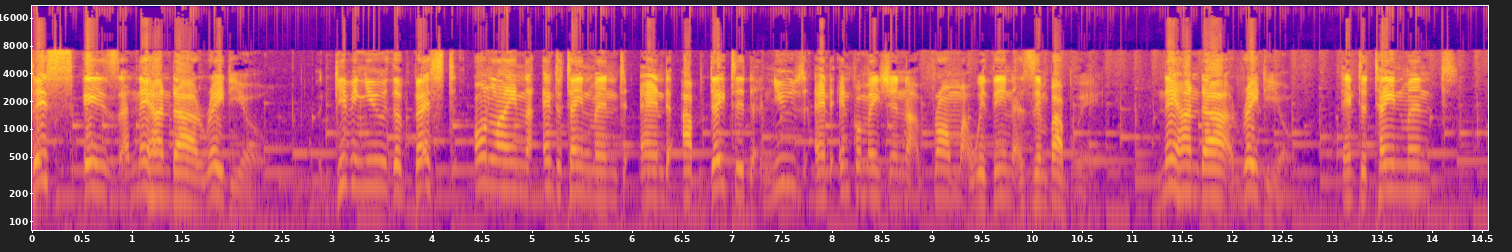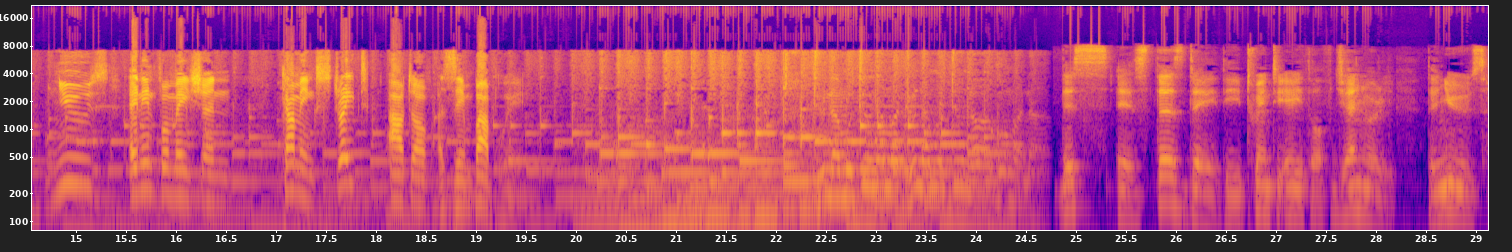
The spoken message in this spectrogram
This is Nehanda Radio, giving you the best online entertainment and updated news and information from within Zimbabwe. Nehanda Radio, entertainment, news, and information coming straight out of Zimbabwe. This is Thursday, the 28th of January. The news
